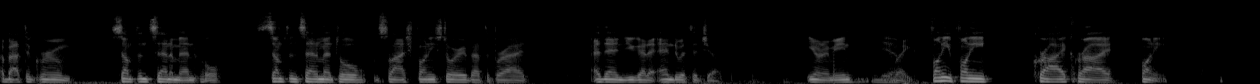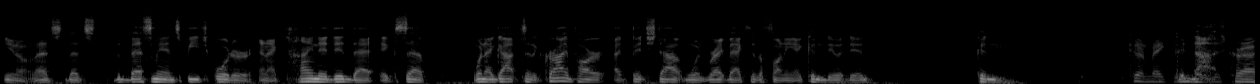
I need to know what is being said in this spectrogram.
about the groom, something sentimental, something sentimental slash funny story about the bride, and then you got to end with a joke. You know what I mean? Yeah. Like funny, funny, cry, cry, funny. You know that's that's the best man speech order, and I kind of did that except when I got to the cry part, I bitched out and went right back to the funny. I couldn't do it, dude. Couldn't. Couldn't make the Could not. bitches cry.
